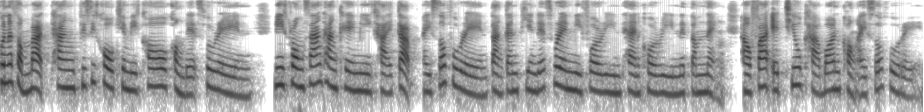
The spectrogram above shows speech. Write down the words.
คุณสมบัติทางฟิสิโ l เคมีคอลของเดซูเรนมีโครงสร้างทางเคมีคล้ายกับไอโซฟูเรนต่างกันเพียงเดซูเรนมีฟลูออรีนแทนโคลีนในตำแหน่งอัลฟาเอทิลคาร์บอนของไอโซฟูเรน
